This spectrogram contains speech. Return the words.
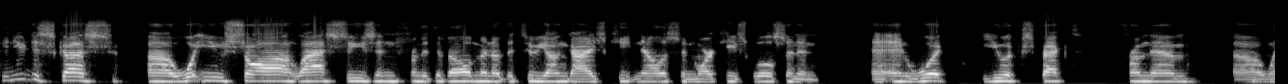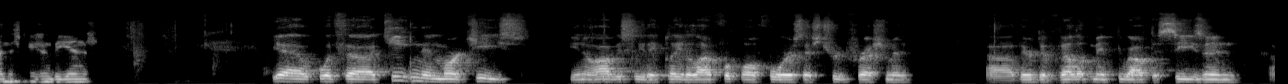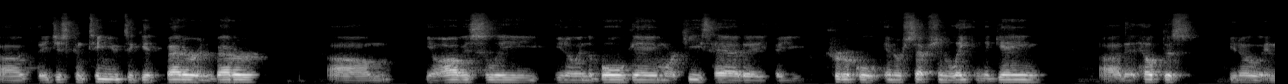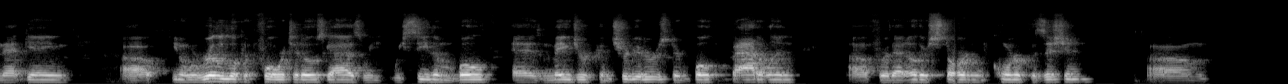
can you discuss uh, what you saw last season from the development of the two young guys, Keaton Ellis and Marquise Wilson, and and what you expect from them uh, when the season begins? Yeah, with uh, Keaton and Marquise, you know, obviously they played a lot of football for us as true freshmen. Uh, their development throughout the season, uh, they just continue to get better and better. Um, you know, obviously, you know, in the bowl game, Marquise had a, a critical interception late in the game uh, that helped us, you know, in that game. Uh, you know, we're really looking forward to those guys. We we see them both as major contributors. They're both battling uh, for that other starting corner position. Um,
